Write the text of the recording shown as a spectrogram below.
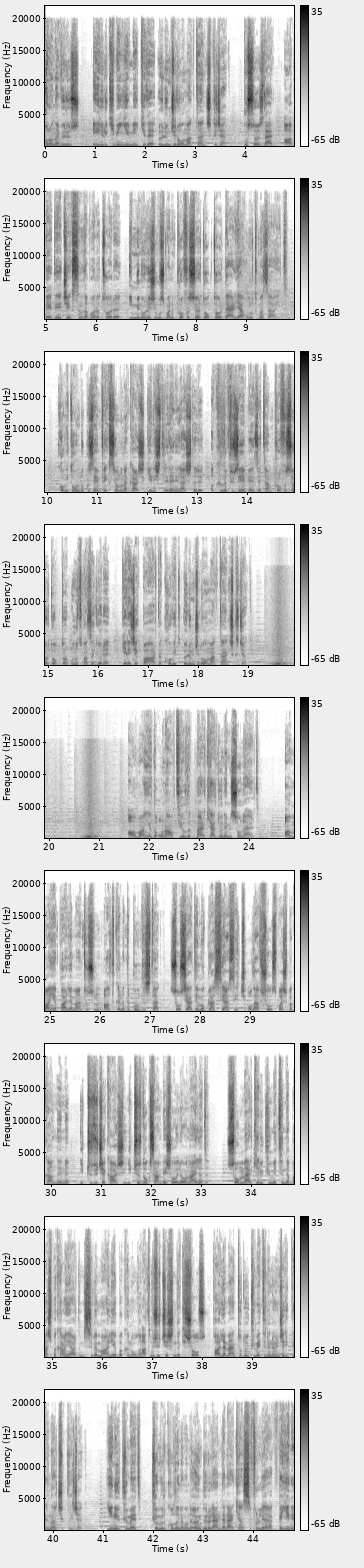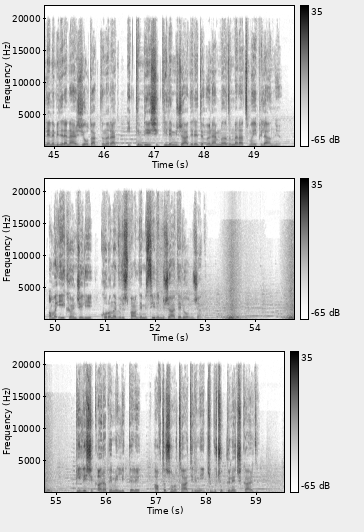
Koronavirüs Eylül 2022'de ölümcül olmaktan çıkacak. Bu sözler ABD Jackson Laboratuvarı İmmünoloji uzmanı Profesör Doktor Derya Unutmaz'a ait. Covid-19 enfeksiyonuna karşı geliştirilen ilaçları akıllı füzeye benzeten Profesör Doktor Unutmaz'a göre gelecek baharda Covid ölümcül olmaktan çıkacak. Almanya'da 16 yıllık Merkel dönemi sona erdi. Almanya parlamentosunun alt kanadı Bundestag, sosyal demokrat siyasetçi Olaf Scholz başbakanlığını 303'e karşı 395 oyla onayladı. Son Merkel hükümetinde başbakan yardımcısı ve maliye bakanı olan 63 yaşındaki Scholz, parlamentoda hükümetinin önceliklerini açıklayacak. Yeni hükümet, kömür kullanımını öngörülenden erken sıfırlayarak ve yenilenebilir enerjiye odaklanarak iklim değişikliğiyle mücadelede önemli adımlar atmayı planlıyor. Ama ilk önceliği koronavirüs pandemisiyle mücadele olacak. Birleşik Arap Emirlikleri hafta sonu tatilini iki buçuk güne çıkardı.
